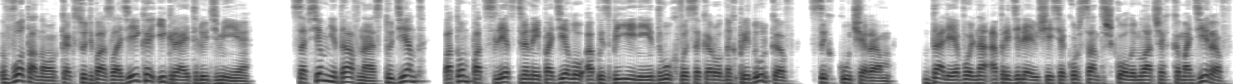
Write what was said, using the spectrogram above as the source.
Вот оно, как судьба злодейка играет людьми. Совсем недавно студент, потом подследственный по делу об избиении двух высокородных придурков с их кучером, далее вольно определяющийся курсант школы младших командиров,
